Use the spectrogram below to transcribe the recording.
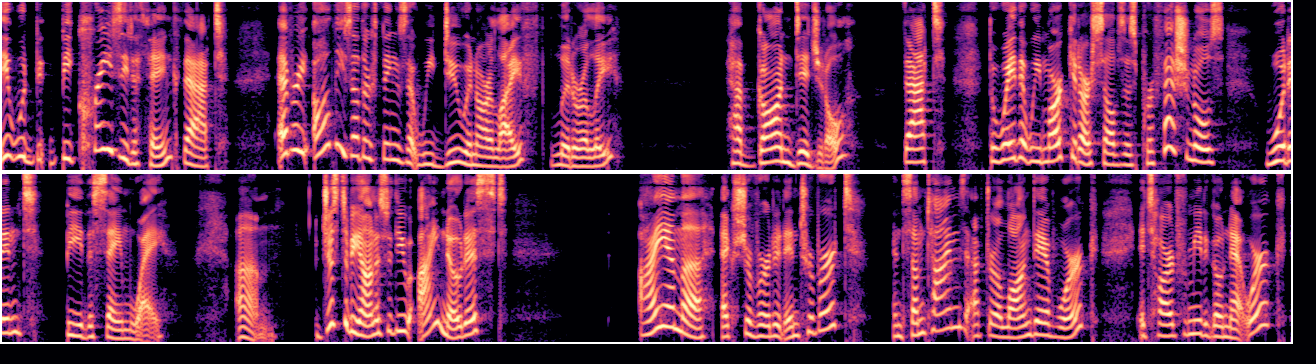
it would be crazy to think that every all these other things that we do in our life, literally, have gone digital, that the way that we market ourselves as professionals wouldn't be the same way. Um, just to be honest with you, I noticed I am a extroverted introvert, and sometimes after a long day of work, it's hard for me to go network.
